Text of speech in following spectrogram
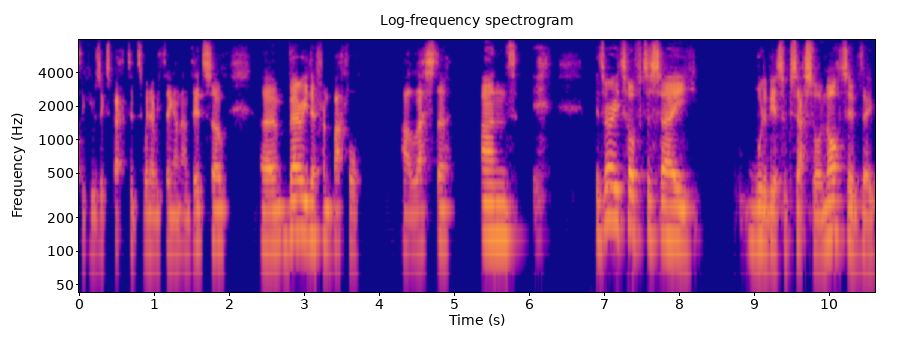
I think he was expected to win everything and, and did so. Um, very different battle at Leicester, and it's very tough to say would it be a success or not if they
